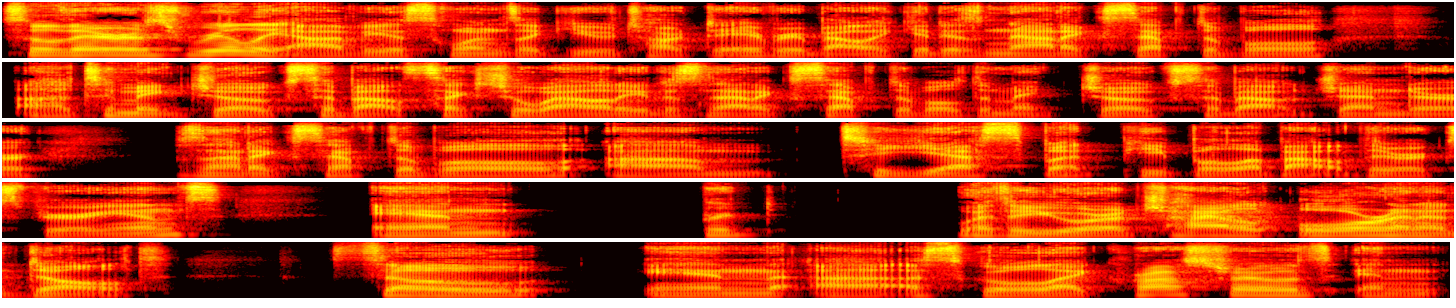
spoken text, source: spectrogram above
So there's really obvious ones like you talked to Avery about, like it is not acceptable uh, to make jokes about sexuality. It is not acceptable to make jokes about gender. It's not acceptable um, to yes but people about their experience and whether you're a child or an adult. So, in uh, a school like Crossroads, and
